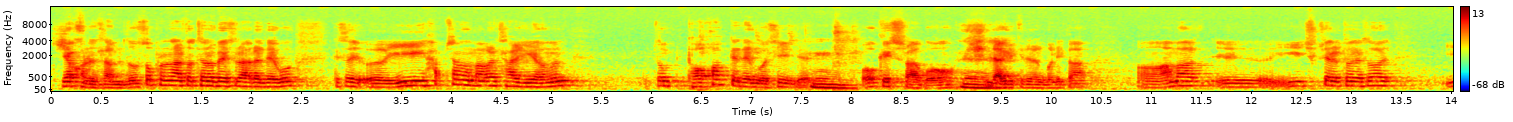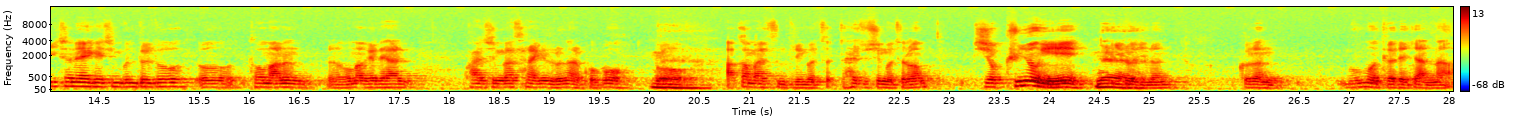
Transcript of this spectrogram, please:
기억하는 사람도 소프라노, 알토, 테너, 베이스를 알아야 되고 그래서 어, 이 합창 음악을 잘 이해하면 좀 더 확대된 것이 이제 음. 오케스트라고 네. 신랑 이렇게 되는 거니까 어, 아마 이, 이 축제를 통해서 이천에 계신 분들도 어, 더 많은 어, 음악에 대한 관심과 사랑이 늘어날 거고 또 네. 아까 말씀드린 것 해주신 것처럼 지역 균형이 네. 이루어지는 그런 무브먼트가 되지 않나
